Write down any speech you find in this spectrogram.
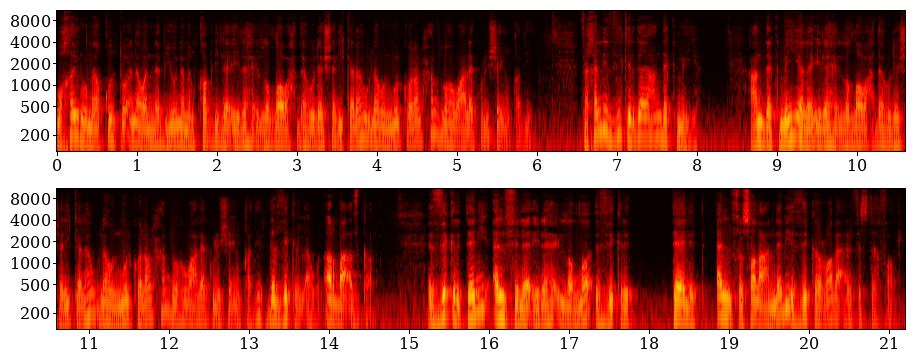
وخير ما قلت أنا والنبيون من قبل لا إله إلا الله وحده لا شريك له له الملك وله الحمد وهو على كل شيء قدير. فخلي الذكر ده عندك مية. عندك مية لا إله إلا الله وحده لا شريك له له الملك وله الحمد وهو على كل شيء قدير. ده الذكر الأول. أربع أذكار. الذكر الثاني ألف لا إله إلا الله الذكر الثالث ألف صلاة على النبي الذكر الرابع ألف استغفار.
